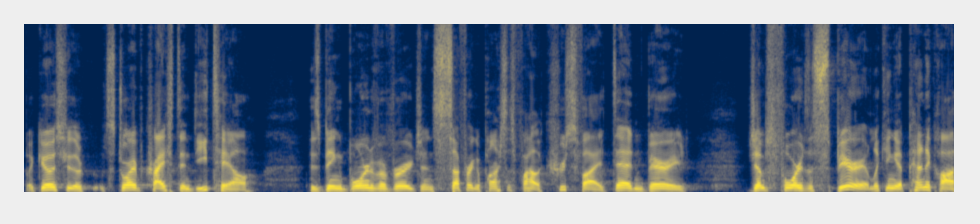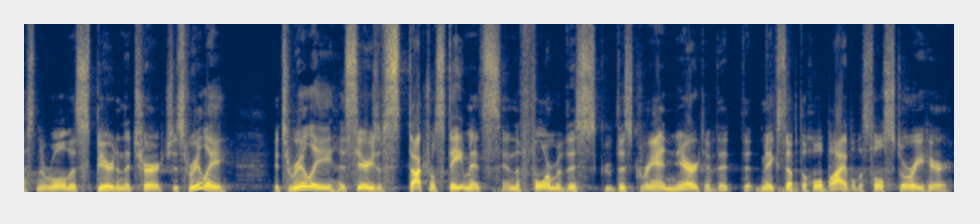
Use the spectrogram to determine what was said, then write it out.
but goes through the story of Christ in detail. His being born of a virgin, suffering a Pontius Pilate, crucified, dead, and buried. Jumps forward to the Spirit, looking at Pentecost and the role of the Spirit in the church. It's really, it's really a series of doctrinal statements in the form of this, this grand narrative that, that makes up the whole Bible, this whole story here.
